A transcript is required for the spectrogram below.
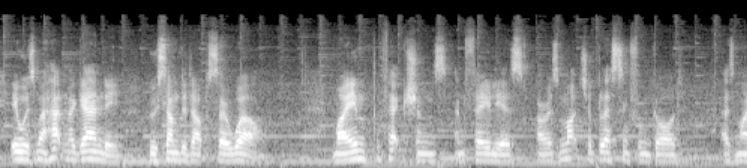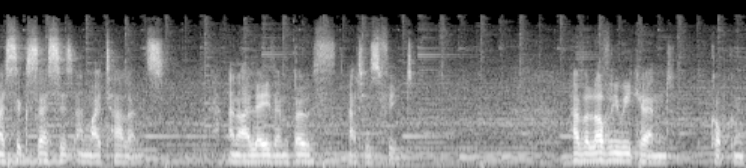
It was Mahatma Gandhi who summed it up so well. My imperfections and failures are as much a blessing from God as my successes and my talents, and I lay them both at His feet. Have a lovely weekend, Kopkum.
